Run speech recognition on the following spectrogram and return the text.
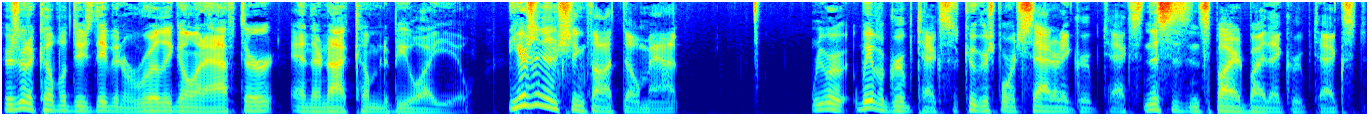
there's been a couple dudes they've been really going after, and they're not coming to BYU. Here's an interesting thought, though, Matt. We were we have a group text, Cougar Sports Saturday group text, and this is inspired by that group text.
